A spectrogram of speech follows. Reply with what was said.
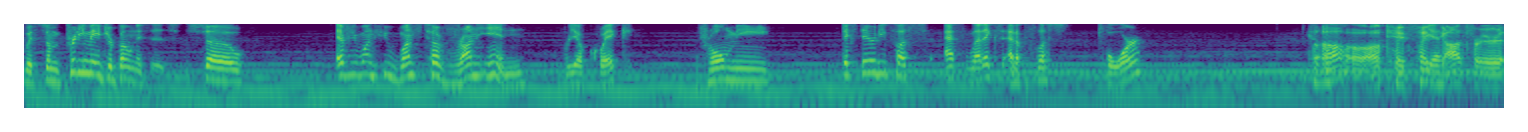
with some pretty major bonuses. So everyone who wants to run in real quick, roll me dexterity plus athletics at a plus four. 'Cause it's- oh, okay. Thank Yeah. God for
